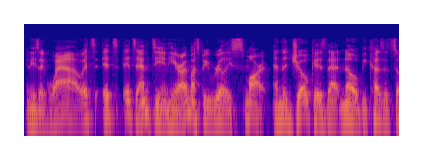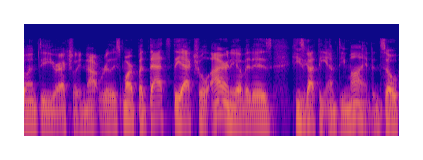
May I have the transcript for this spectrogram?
And he's like wow it's it's it's empty in here. I must be really smart. And the joke is that no because it's so empty you're actually not really smart. But that's the actual irony of it is he's got the empty mind. And so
